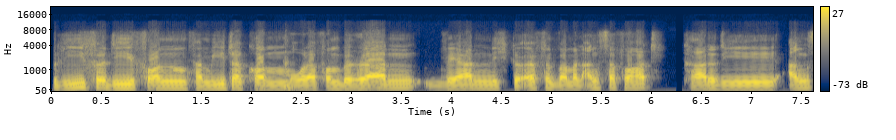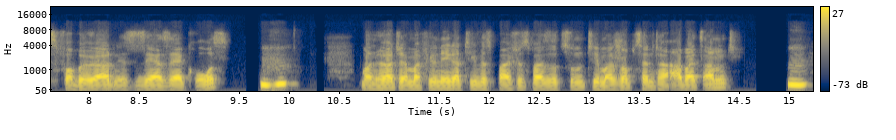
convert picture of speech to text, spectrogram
Briefe, die vom Vermieter kommen oder von Behörden, werden nicht geöffnet, weil man Angst davor hat. Gerade die Angst vor Behörden ist sehr, sehr groß. Mhm. Man hört ja immer viel Negatives, beispielsweise zum Thema Jobcenter, Arbeitsamt. Mhm.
